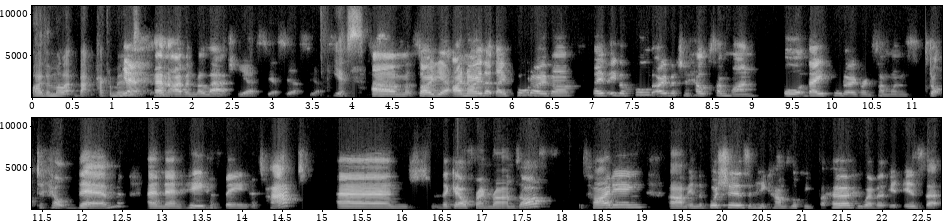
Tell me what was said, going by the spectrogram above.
Ivan Milat backpacker movie. Yes, and Ivan Milat. Yes, yes, yes, yes. Yes. Um. So yeah, I know that they've pulled over. They've either pulled over to help someone or they pulled over and someone's stopped to help them and then he has been attacked and the girlfriend runs off is hiding um, in the bushes and he comes looking for her whoever it is that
